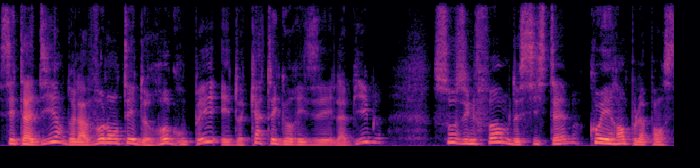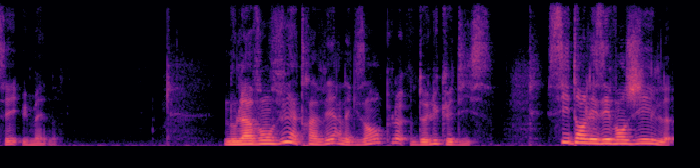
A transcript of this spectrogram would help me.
c'est-à-dire de la volonté de regrouper et de catégoriser la Bible sous une forme de système cohérent pour la pensée humaine. Nous l'avons vu à travers l'exemple de Luc 10. Si dans les évangiles,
